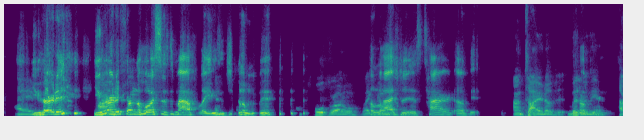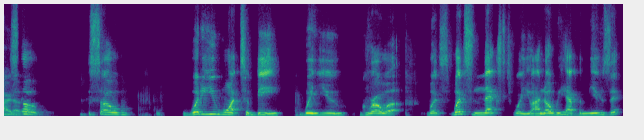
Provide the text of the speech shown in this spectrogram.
I'm you heard it. You heard it from the horse's mouth, ladies and gentlemen. full throttle. Like Elijah is tired of it. I'm tired of it. Literally Okay. I'm tired of it. So, so what do you want to be when you grow up? What's what's next for you? I know we have the music,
